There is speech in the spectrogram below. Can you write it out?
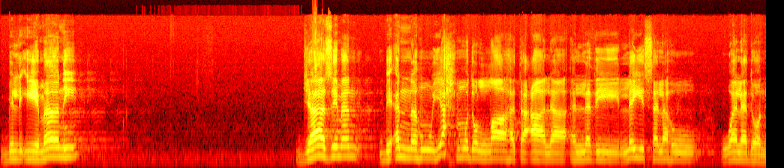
بالإيمان جازما بأنه يحمد الله تعالى الذي ليس له ولد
